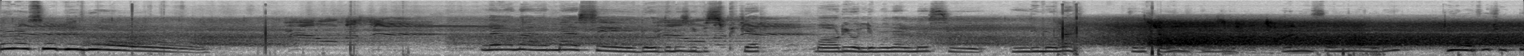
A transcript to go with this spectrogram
nasıl bir gol? Lionel Messi. Gördüğünüz gibi spiker bağırıyor Lionel Messi. Limonel. En sonunu aldı. Bir orta çekti.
